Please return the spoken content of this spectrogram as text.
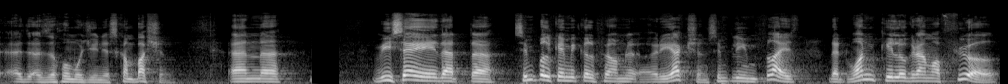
as, as a homogeneous combustion. And uh, we say that uh, simple chemical reaction simply implies that 1 kilogram of fuel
